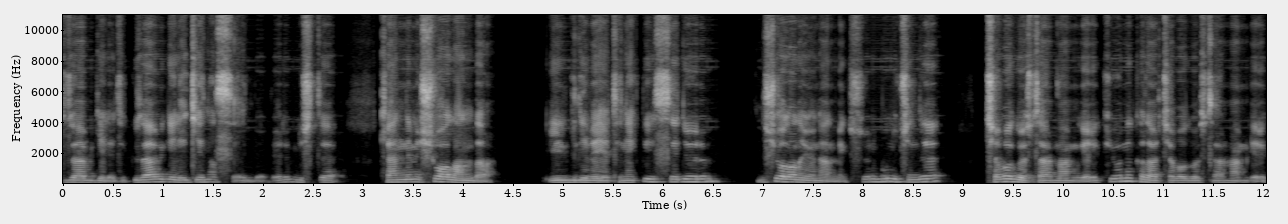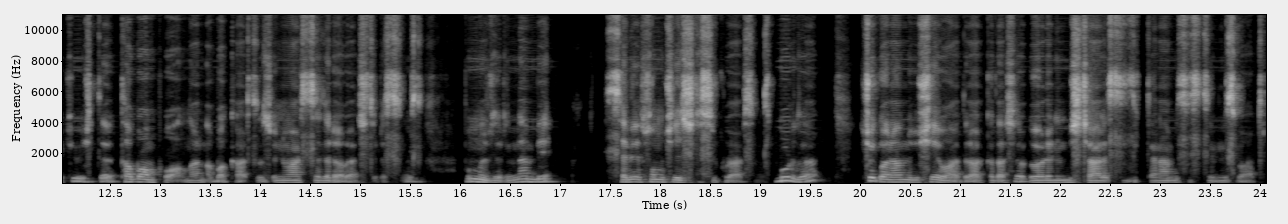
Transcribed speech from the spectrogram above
güzel bir gelecek. Güzel bir geleceği nasıl elde ederim? İşte kendimi şu alanda ilgili ve yetenekli hissediyorum. Şu alana yönelmek istiyorum. Bunun için de çaba göstermem gerekiyor. Ne kadar çaba göstermem gerekiyor? İşte taban puanlarına bakarsınız. Üniversiteleri araştırırsınız. Bunun üzerinden bir sebep sonuç ilişkisi kurarsınız. Burada çok önemli bir şey vardır arkadaşlar. Öğrenilmiş çaresizlik denen bir sistemimiz vardır.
